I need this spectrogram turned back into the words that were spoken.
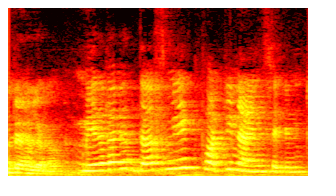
कितना टाइम लगा? मेरा लगा दस मिनट फोर्टी नाइन सेकेंड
